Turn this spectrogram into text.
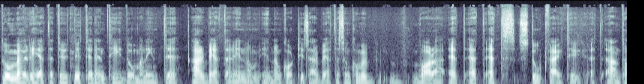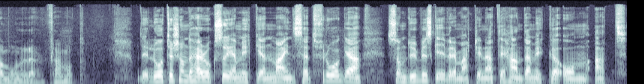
då möjlighet att utnyttja den tid då man inte arbetar inom, inom korttidsarbete som kommer vara ett, ett, ett stort verktyg ett antal månader framåt. Det låter som det här också är mycket en mindset-fråga som du beskriver det Martin, att det handlar mycket om att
